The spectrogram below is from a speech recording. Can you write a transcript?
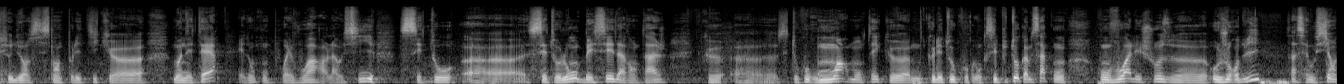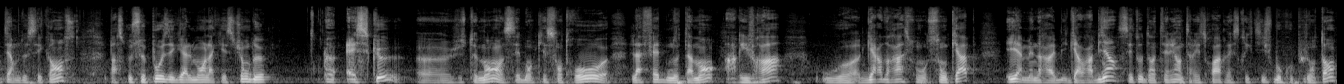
ce durcissement de politique euh, monétaire. Et donc, on pourrait voir là aussi ces taux, euh, ces taux longs baisser davantage que euh, ces taux courts, ou moins remonter que, que les taux courts. Donc, c'est plutôt comme ça qu'on voit les choses aujourd'hui. Ça, c'est aussi en termes de séquence, parce que se pose également la question de est-ce que, justement, ces banquiers centraux, la Fed notamment, arrivera ou euh, gardera son, cap et amènera, gardera bien ses taux d'intérêt en territoire restrictif beaucoup plus longtemps.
